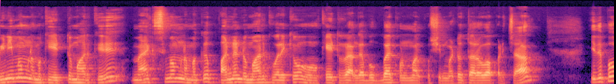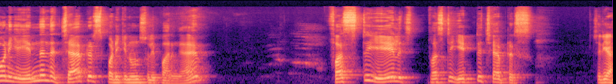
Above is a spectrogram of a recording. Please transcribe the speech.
மினிமம் நமக்கு எட்டு மார்க்கு மேக்ஸிமம் நமக்கு பன்னெண்டு மார்க் வரைக்கும் கேட்டுடுறாங்க book back one mark question மட்டும் தரவாக படித்தா இது போக நீங்கள் எந்தெந்த சாப்டர்ஸ் படிக்கணும்னு சொல்லி பாருங்கள் ஃபஸ்ட்டு ஏழு ஃபஸ்ட்டு எட்டு சாப்டர்ஸ் சரியா?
